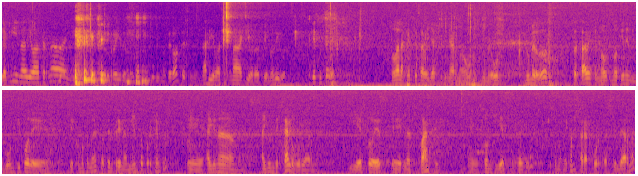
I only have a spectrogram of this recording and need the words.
Y aquí nadie va a hacer nada, y es el rey de los rinocerontes, y nadie va a hacer nada aquí, ¿verdad? Si yo lo digo. ¿Qué sucede? Toda la gente sabe ya que tiene arma uno, número uno. Número dos, o sabe que no, no tiene ningún tipo de, de, ¿cómo se llama esto? De entrenamiento, por ejemplo. Eh, hay, una, hay un decálogo de armas. Y esto es eh, las bases. Eh, son 10 reglas se manejan para aportación de armas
